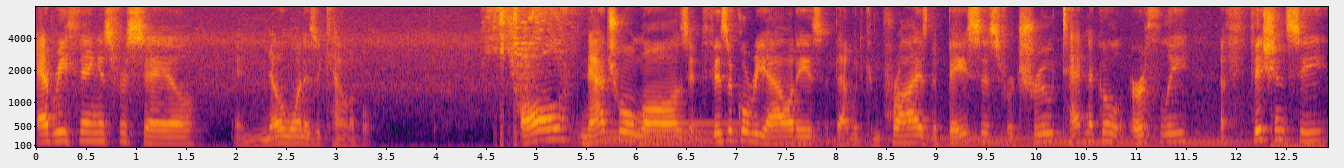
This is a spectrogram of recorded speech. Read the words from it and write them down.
Everything is for sale and no one is accountable. All natural laws and physical realities that would comprise the basis for true technical, earthly efficiency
